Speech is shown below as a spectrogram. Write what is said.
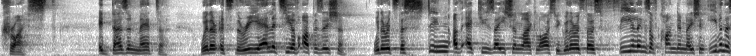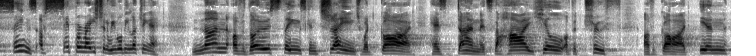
Christ. It doesn't matter whether it's the reality of opposition, whether it's the sting of accusation like last week, whether it's those feelings of condemnation, even the sense of separation we will be looking at. None of those things can change what God has done. It's the high hill of the truth of God in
